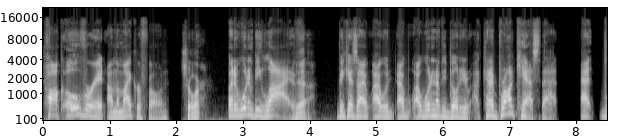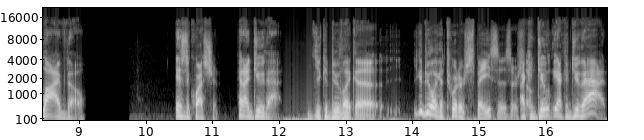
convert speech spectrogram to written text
talk over it on the microphone, Sure. but it wouldn't be live. Yeah. because I, I would I, I wouldn't have the ability to can I broadcast that at live though is the question can I do that You could do like a you could do like a Twitter Spaces or something. I could do yeah I could do that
